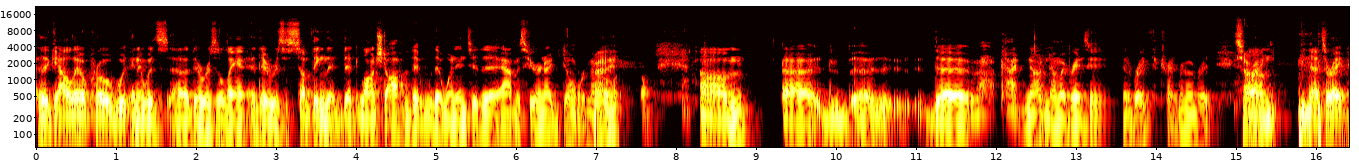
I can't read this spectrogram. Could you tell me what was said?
the Galileo probe, and it was uh, there was a land, there was something that that launched off of it that went into the atmosphere, and I don't remember Right. what it's called. Um, uh, the, the God, now now my brain is going to break trying to remember it. sorry. Um, That's all right.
